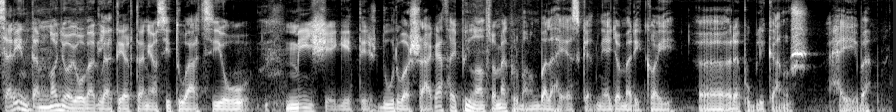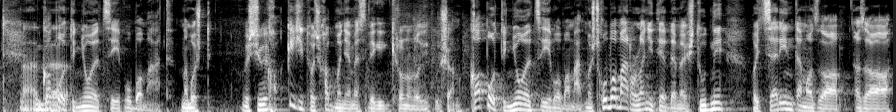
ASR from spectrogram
Szerintem nagyon jól meg lehet érteni a szituáció mélységét és durvaságát, ha egy pillanatra megpróbálunk belehelyezkedni egy amerikai uh, republikánus helyébe. de... Kapott 8 év Obamát. Na most most kicsit most hadd mondjam ezt végig kronológikusan. Kapott 8 év Obamát. Most Obamáról annyit érdemes tudni, hogy szerintem az a, az, a,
